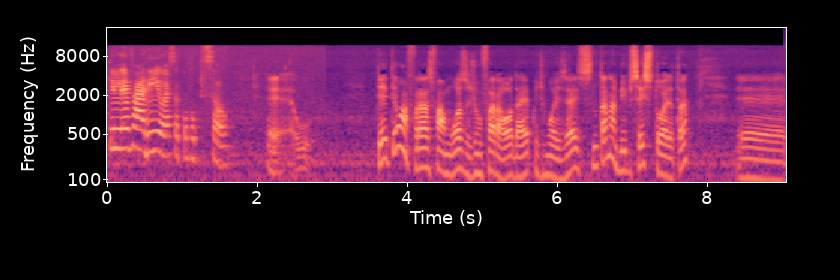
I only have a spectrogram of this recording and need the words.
que levariam a essa corrupção. É, o- tem, tem uma frase famosa de um faraó da época de Moisés, isso não está na Bíblia, isso é história, tá? É,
